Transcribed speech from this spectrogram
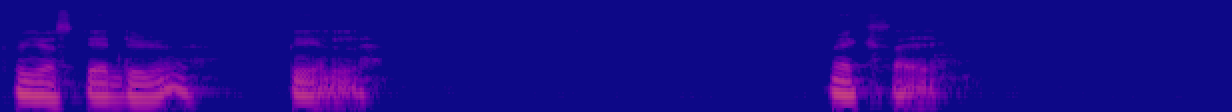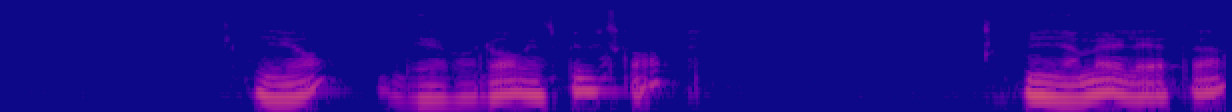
för just det du vill växa i. Ja, det var dagens budskap. Nya möjligheter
